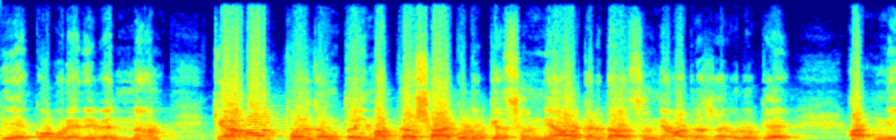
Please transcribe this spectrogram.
দিয়ে কবরে নেবেন না কেমন পর্যন্ত এই মাদ্রাসাগুলোকে সন্নিয়া হকের দা সন্নিয়া মাদ্রাসাগুলোকে আপনি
